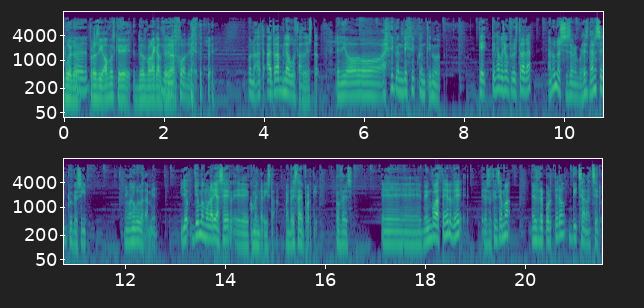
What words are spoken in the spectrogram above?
Bueno, prosigamos que nos van a cancelar. joder. Bueno, a, a Trump le ha gustado esto. Le digo, conti- continúo. Que tenga pasión frustrada. Manu no sé si sabe cuál es, Dancer creo que sí. Y Manu creo que también. Yo, yo me molaría ser eh, comentarista, comentarista deportivo. Entonces, eh, vengo a hacer de... La sección se llama El reportero dicharachero.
